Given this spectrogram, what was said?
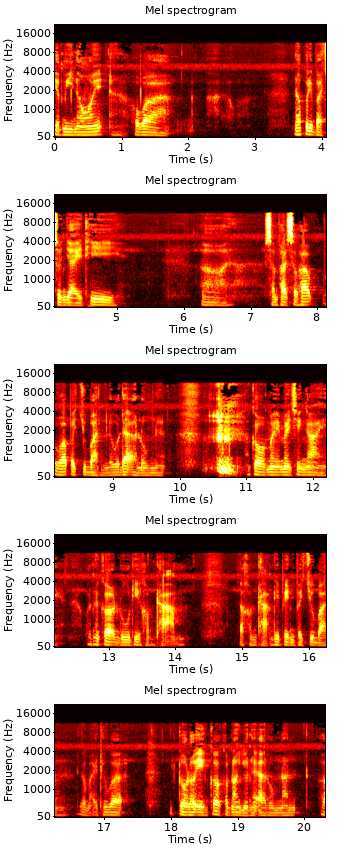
จะมีน้อย เพราะว่านักปฏิบัติส่วนใหญ่ที่ สัมผัสสภาพว่าปัจจุบันแล้วได้อารมณ์เนี่ย ก็ไม่ไม่ใช่ง่ายเพราะนั้นก็ดูที่คำถามแต่คำถามที่เป็นปัจจุบันก็หมายถึงว่าตัวเราเองก็กำลังอยู่ในอารมณ์นั้น ก็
